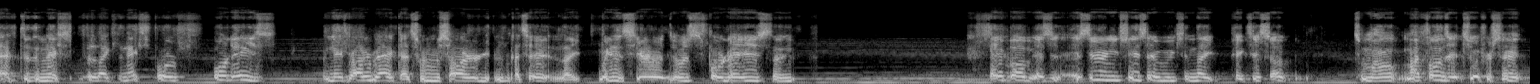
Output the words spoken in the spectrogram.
after the next like the next four four days, when they brought her back, that's when we saw her. That's it. Like we didn't see her those four days. And hey, Bob, is is there any chance that we can like pick this up tomorrow? My phone's at two percent.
